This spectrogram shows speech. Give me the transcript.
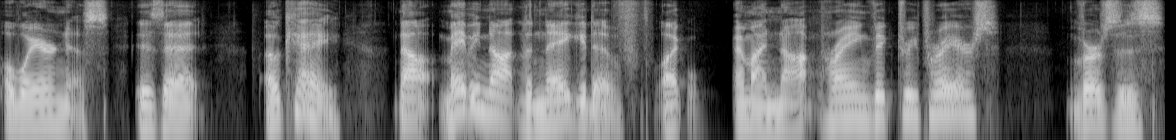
awareness. Is that okay? Now maybe not the negative, like am I not praying victory prayers versus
